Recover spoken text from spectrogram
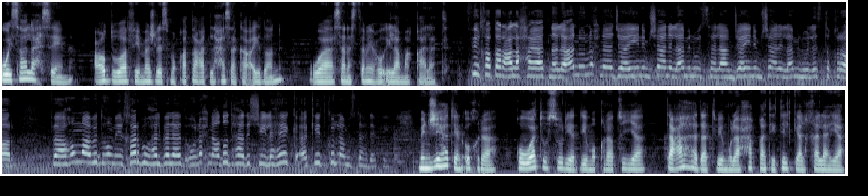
وصال حسين عضوة في مجلس مقاطعة الحسكة أيضا وسنستمع إلى ما قالت. في خطر على حياتنا لأنه نحن جايين مشان الأمن والسلام جايين مشان الأمن والاستقرار. فهم بدهم يخربوا هالبلد ونحن ضد هذا الشيء لهيك أكيد كلنا مستهدفين. من جهة أخرى قوات سوريا الديمقراطية تعهدت بملاحقة تلك الخلايا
